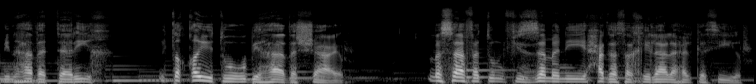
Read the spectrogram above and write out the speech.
من هذا التاريخ التقيت بهذا الشاعر. مسافة في الزمن حدث خلالها الكثير.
